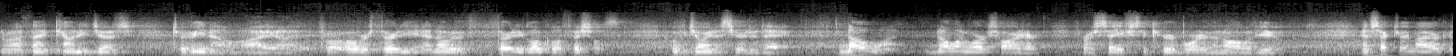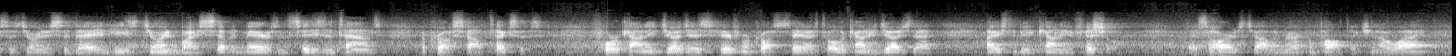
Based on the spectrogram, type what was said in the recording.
and I want to thank County Judge Trevino I, uh, for over 30 and over 30 local officials who've joined us here today. No one, no one works harder for a safe, secure border than all of you. And Secretary Mayorkas has joined us today, and he's joined by seven mayors and cities and towns across South Texas. Four county judges here from across the state. I told the county judge that I used to be a county official. It's the hardest job in American politics. You know why?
